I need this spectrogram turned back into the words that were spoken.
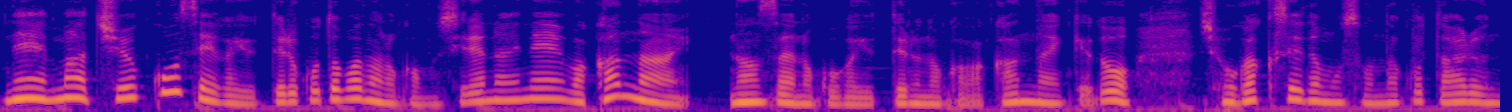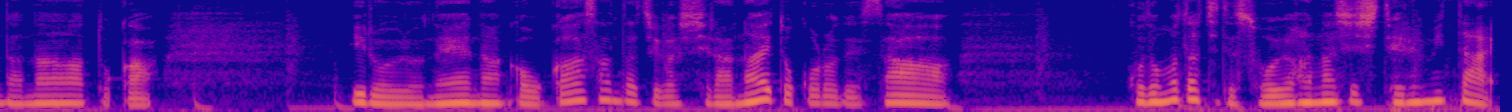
ねまあ中高生が言ってる言葉なのかもしれないね。わかんない。何歳の子が言ってるのかわかんないけど小学生でもそんなことあるんだなとか。いろいろねなんかお母さんたちが知らないところでさ子供たちでそういう話してるみたい。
